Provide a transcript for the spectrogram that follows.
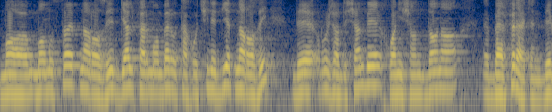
ما ماموستایت نرازید گل فرمانبر و تخوچین دیت روزا دوشنبه خوانیشاندانا برفره کن ده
